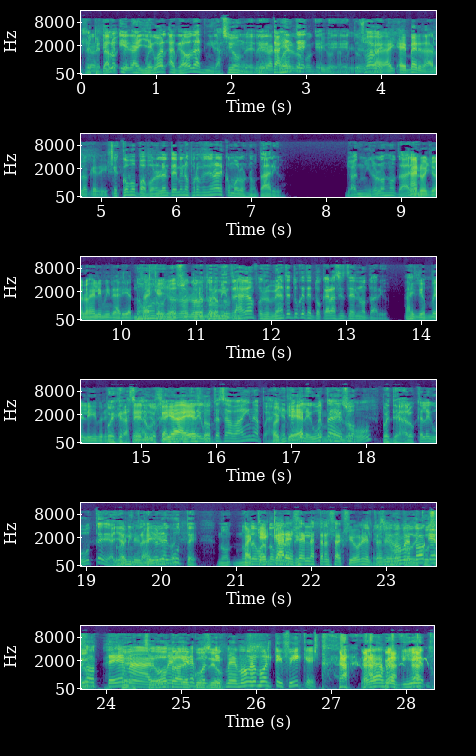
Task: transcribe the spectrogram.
sí respetarlo y eh, llegó al, grado de admiración de, de de esta gente. contigo eh, eh, también. tú sabes, es verdad lo que dice. es como para ponerlo en términos profesionales, como los notarios. Yo admiro los notarios. Ah, no, yo los eliminaría. No, que no, yo yo sé, no, pero, mientras hagan, pero imagínate tú que te tocara así ser notario. Ay, Dios me libre. Pues gracias a Dios que hay gente que le gusta esa vaina, pues hay ¿Por gente qué? que le gusta eso. Pues déjalo que le guste, allá Ay, mientras a ellos les pues, guste, no, no ¿Para te qué encarecer las transacciones? El tráfico? No me otra toque discusión. esos temas. Es me otra discusión. morti- No me mortifique. Déjame quieto.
